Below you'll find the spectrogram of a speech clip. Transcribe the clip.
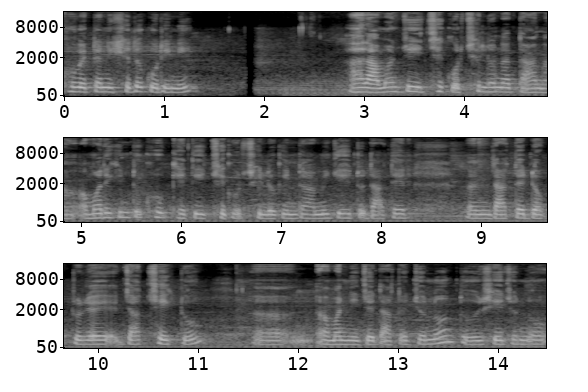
খুব একটা নিষেধও করিনি। আর আমার যে ইচ্ছে করছিল না তা না, আমারই কিন্তু খুব খেতে ইচ্ছে করছিল, কিন্তু আমি যেহেতু দাঁতের দাঁতের ডক্টরে যাচ্ছে একটু আমার নিজের দাঁতের জন্য, তো সেই জন্য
